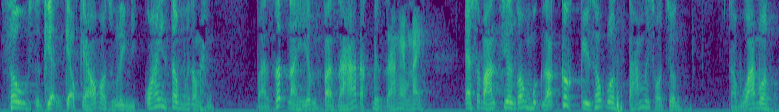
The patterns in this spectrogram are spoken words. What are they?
sâu sự kiện kẹo kéo vào du lịch thì quá yên tâm với dòng này và rất là hiếm và giá đặc biệt giá ngày hôm nay. Em sẽ bán chiên có một mức giá cực kỳ sốc luôn 80 sò trường. Cả bố áp luôn.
